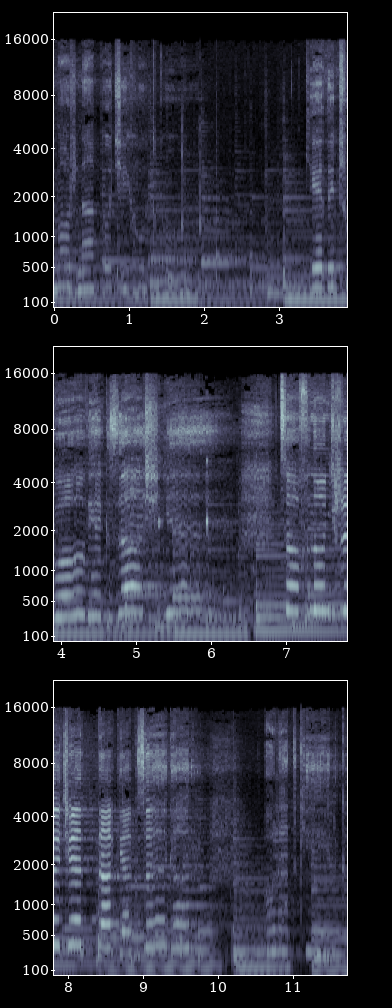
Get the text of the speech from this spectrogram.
Można po cichutku, kiedy człowiek zaśnie, cofnąć życie tak jak zegar o lat kilkanaście.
